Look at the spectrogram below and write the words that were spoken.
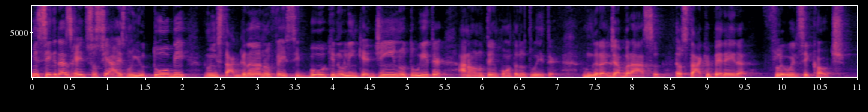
me siga nas redes sociais, no YouTube, no Instagram, no Facebook, no LinkedIn, no Twitter. Ah, não, não tenho conta no Twitter. Um grande abraço, Eustáquio Pereira Fluency Coach.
